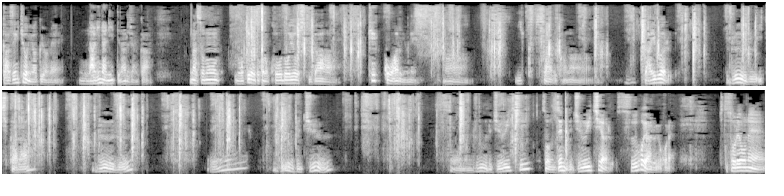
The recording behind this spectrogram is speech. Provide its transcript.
がぜ興味湧くよね。何々ってなるじゃんか。まあ、その、モテる男の行動様式が結構あるよね。まあ、いくつあるかな。だいぶある。ルール1から、ルール、えー、ルール 10? そうね、ルール 11? そう、全部で11ある。すごいあるよ、これ。ちょっとそれをね、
